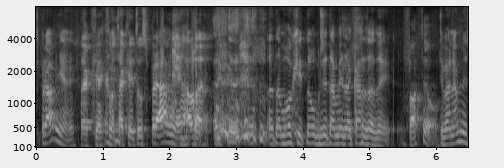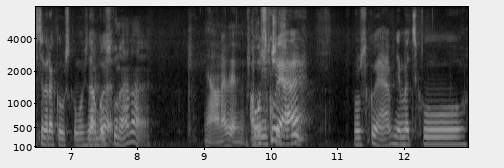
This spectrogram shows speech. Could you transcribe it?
Správně. tak jako, tak je to správně, ale A tam ho chytnou, protože tam je zakázaný. Fakt jo. Ty nevím, jestli v Rakousku V možná bude. Rakousku ne, ne. Já nevím. V v Polsku Česku? je. V Polsku je, v Německu...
